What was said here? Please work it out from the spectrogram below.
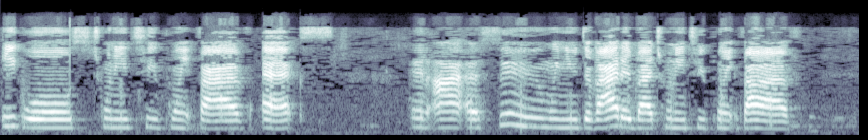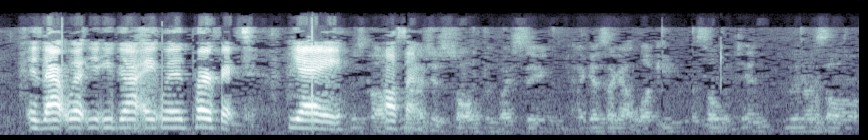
equals 22.5x. And I assume when you divide it by 22.5, is that what you you got 8 with? Perfect. Yay. Awesome. I just solved it by seeing, I guess I got lucky. I solved the 10, and then I saw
